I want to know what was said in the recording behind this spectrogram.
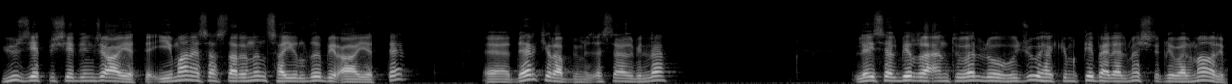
177. ayette iman esaslarının sayıldığı bir ayette e, der ki Rabbimiz Estağfirullah Leysel birra en tuvellu vucuhekum qibelel meşriki vel mağrib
